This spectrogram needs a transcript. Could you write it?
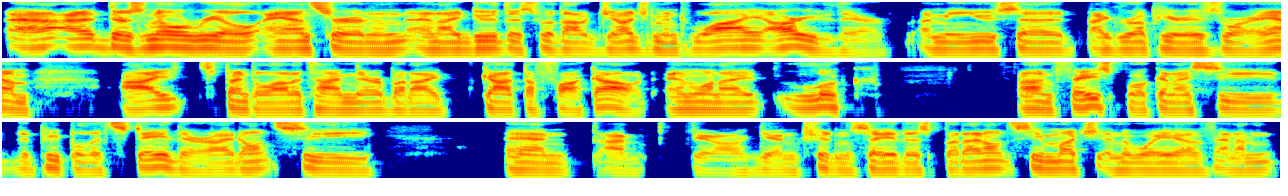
I, there's no real answer, and and I do this without judgment. Why are you there? I mean, you said I grew up here. Is where I am. I spent a lot of time there, but I got the fuck out. And when I look on Facebook and I see the people that stay there, I don't see, and I'm, you know, again, shouldn't say this, but I don't see much in the way of, and I'm,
